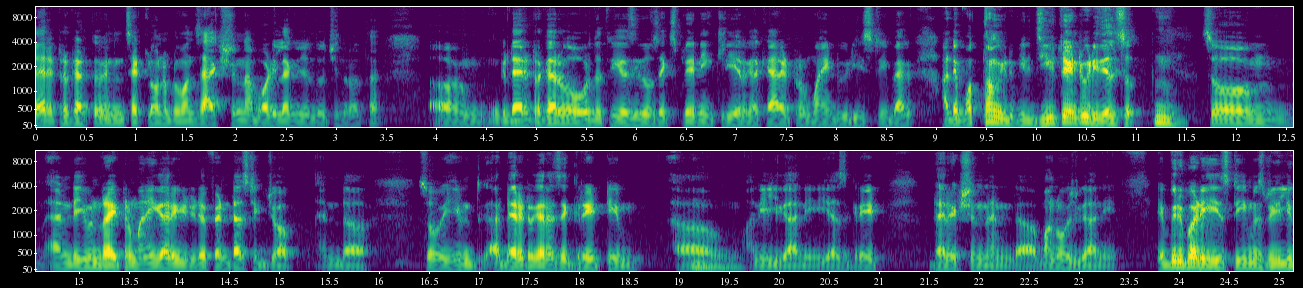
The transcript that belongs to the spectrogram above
డైరెక్టర్ గారితో నేను సెట్లో ఉన్నప్పుడు వన్స్ యాక్షన్ ఆ బాడీ లాంగ్వేజ్ అంతా వచ్చిన తర్వాత ఇంకా డైరెక్టర్ గారు over the three years he was explaining క్లియర్గా క్యారెక్టర్ మైండ్ వీడి హిస్టరీ బ్యాక్ అంటే మొత్తం వీడి వీడి జీవితం ఏంటో వీడికి తెలుసు. So and even writer Mani garu he did a fantastic job and so even director గారు as a great team Anil కానీ he has great direction and Manoj కానీ everybody is team is really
